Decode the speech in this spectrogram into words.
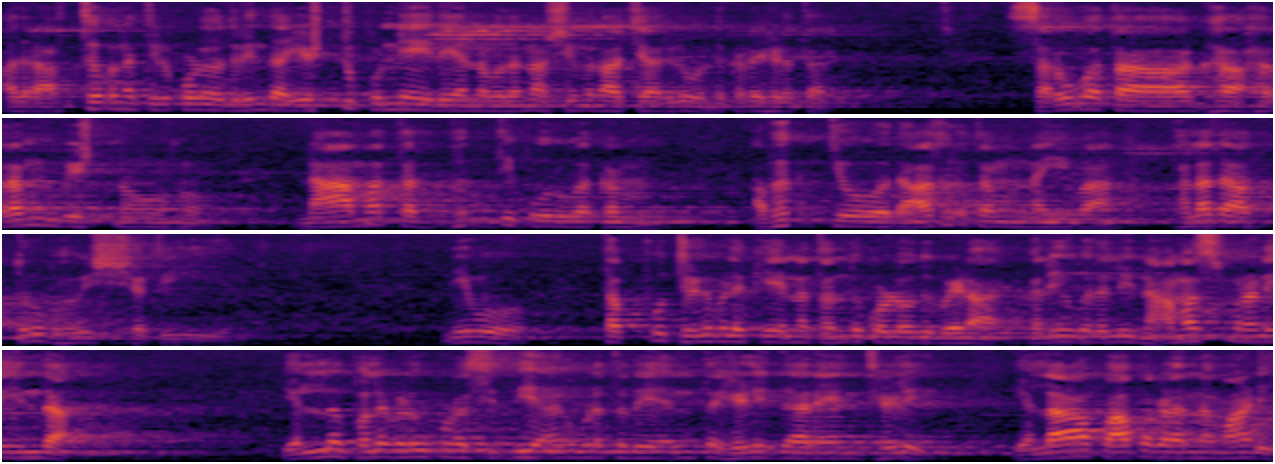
ಅದರ ಅರ್ಥವನ್ನು ತಿಳ್ಕೊಳ್ಳೋದ್ರಿಂದ ಎಷ್ಟು ಪುಣ್ಯ ಇದೆ ಅನ್ನೋದನ್ನು ಶ್ರೀಮದಾಚಾರ್ಯರು ಒಂದು ಕಡೆ ಹೇಳ್ತಾರೆ. ಸರ್ವತಾಘ ಹರಂ ವಿಷ್ಣು ನಾಮ ತದ್ಭಕ್ತಿಪೂರ್ವಕಂ, ಅಭಕ್ತ್ಯೋದಾಹೃತಂ ನೈವ, ಫಲದಾತೃ ಭವಿಷ್ಯತಿ. ನೀವು ತಪ್ಪು ತಿಳುವಳಿಕೆಯನ್ನು ತಂದುಕೊಳ್ಳೋದು ಬೇಡ. ಕಲಿಯುಗದಲ್ಲಿ ನಾಮಸ್ಮರಣೆಯಿಂದ ಎಲ್ಲ ಫಲಗಳು ಕೂಡ ಸಿದ್ಧಿಯಾಗಿಬಿಡುತ್ತದೆ ಅಂತ ಹೇಳಿದ್ದಾರೆ ಅಂಥೇಳಿ ಎಲ್ಲ ಪಾಪಗಳನ್ನು ಮಾಡಿ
